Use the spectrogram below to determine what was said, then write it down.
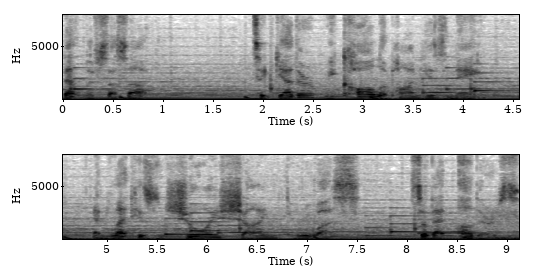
that lifts us up. Together we call upon his name and let his joy shine through us so that others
